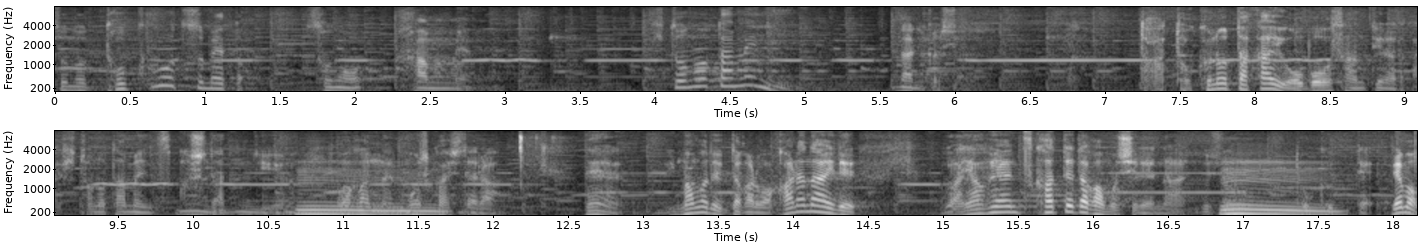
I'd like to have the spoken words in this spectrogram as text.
その徳を詰めと、その反面、人のために何かしよだから徳の高いお坊さんっていうのはだから人のために尽くしたっていう。うん。の分かんない。もしかしたら。ね今までだから分からないであやふやに使ってたかもしれない。で徳って。でも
